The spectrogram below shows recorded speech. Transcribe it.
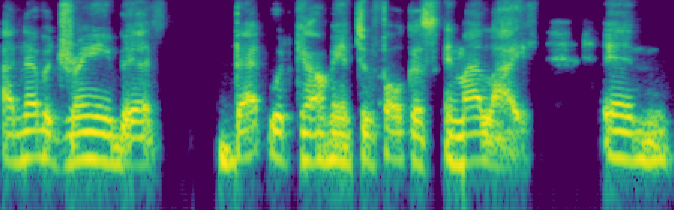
I never dreamed that that would come into focus in my life. And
